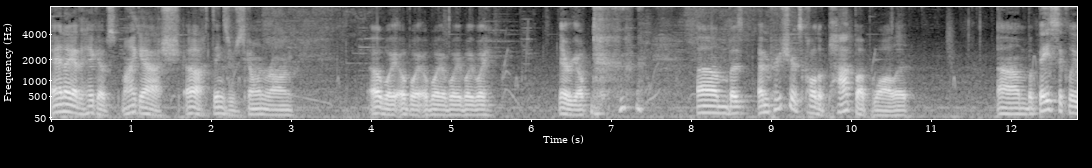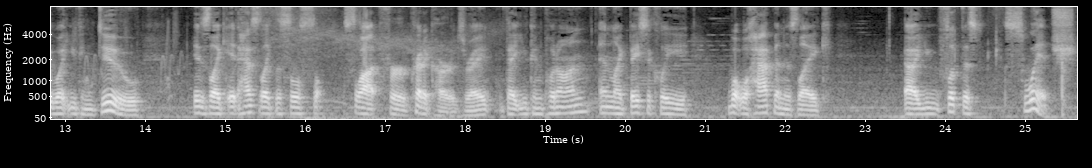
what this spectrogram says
and I got the hiccups. My gosh. Ugh, things are just going wrong. Oh boy, oh boy, oh boy, oh boy, oh boy, oh boy. There we go. Um, but I'm pretty sure it's called a pop-up wallet. Um, but basically, what you can do is like it has like this little sl- slot for credit cards, right? That you can put on, and like basically, what will happen is like uh, you flip this switch,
